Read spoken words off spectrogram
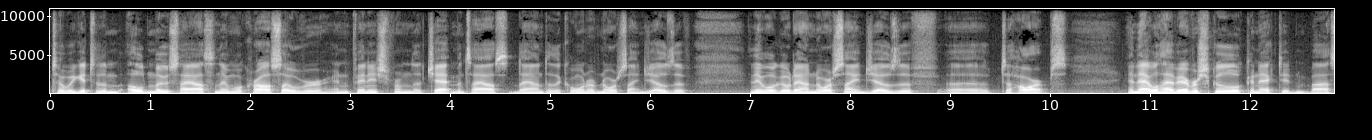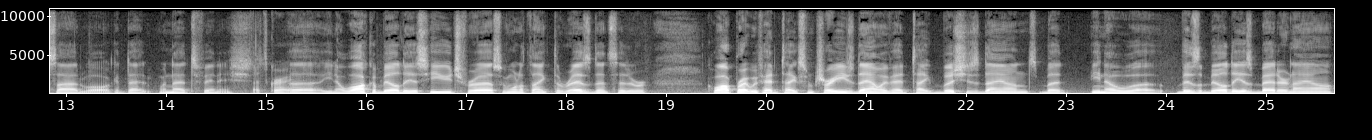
till we get to the old Moose House, and then we'll cross over and finish from the Chapman's house down to the corner of North St. Joseph, and then we'll go down North St. Joseph to Harps, and that will have every school connected by a sidewalk at that when that's finished. That's great. Uh, you know, walkability is huge for us. We want to thank the residents that are cooperate. We've had to take some trees down. We've had to take bushes down, but you know, uh, visibility is better now.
